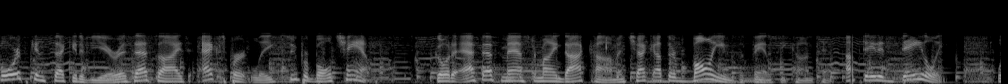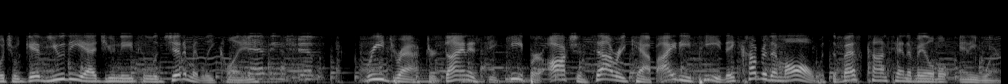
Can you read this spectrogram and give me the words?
fourth consecutive year as SI's Expert League Super Bowl champ. Go to ffmastermind.com and check out their volumes of fantasy content, updated daily, which will give you the edge you need to legitimately claim championship. redrafter, dynasty, keeper, auction, salary cap, IDP. They cover them all with the best content available anywhere.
